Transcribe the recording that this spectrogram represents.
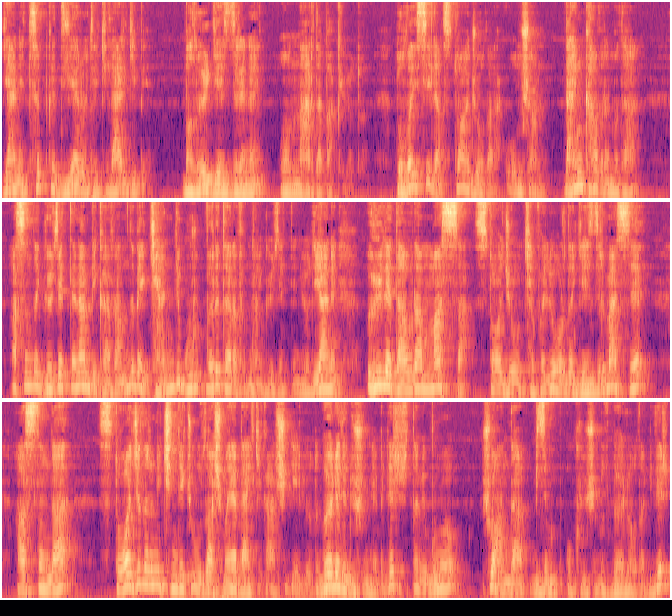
Yani tıpkı diğer ötekiler gibi balığı gezdirene onlar da bakıyordu. Dolayısıyla stoacı olarak oluşan ben kavramı da aslında gözetlenen bir kavramdı ve kendi grupları tarafından gözetleniyordu. Yani öyle davranmazsa, stoacı o kefali orada gezdirmezse aslında stoacıların içindeki uzlaşmaya belki karşı geliyordu. Böyle de düşünülebilir. Tabi bunu şu anda bizim okuyuşumuz böyle olabilir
